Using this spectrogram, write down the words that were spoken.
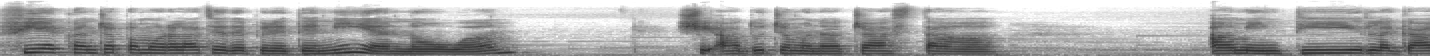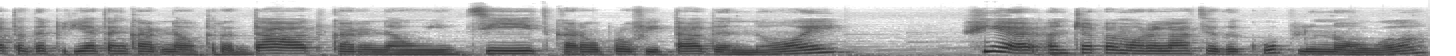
Fie că începem o relație de prietenie nouă și aducem în aceasta amintiri legate de prieteni care ne-au trădat, care ne-au mințit, care au profitat de noi, fie începem o relație de cuplu nouă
